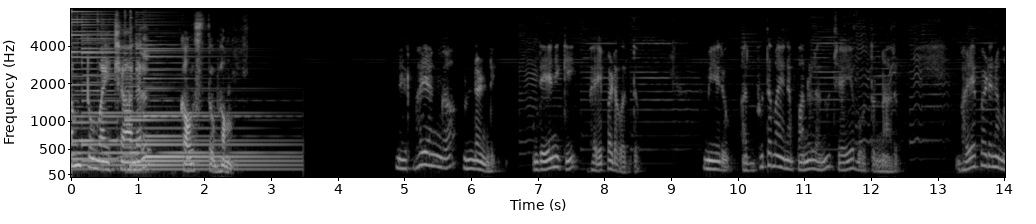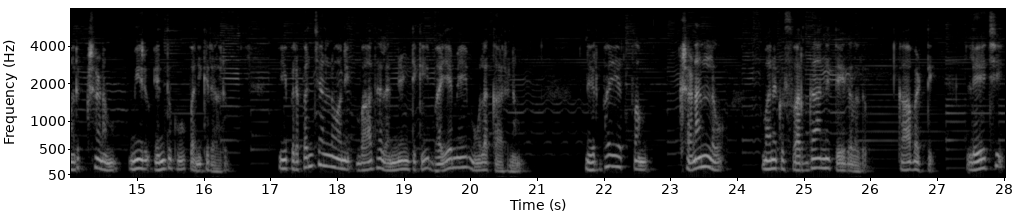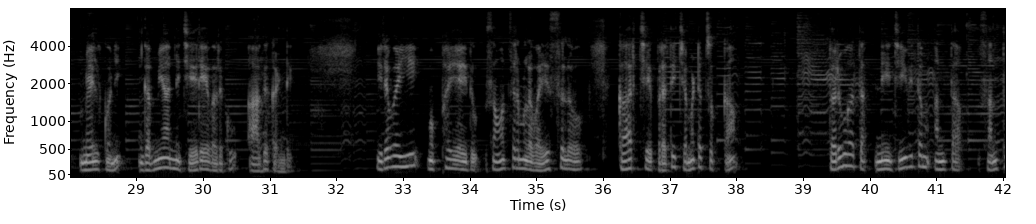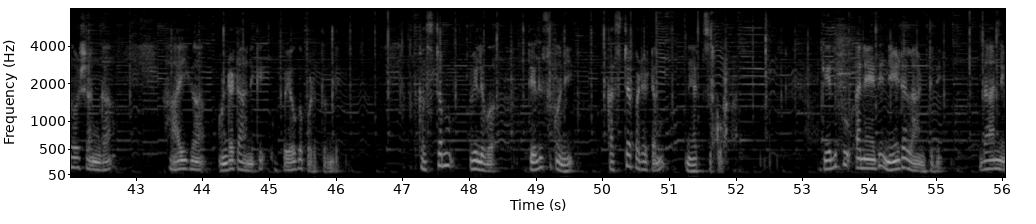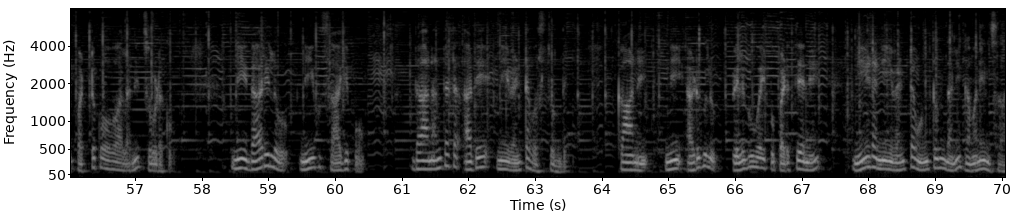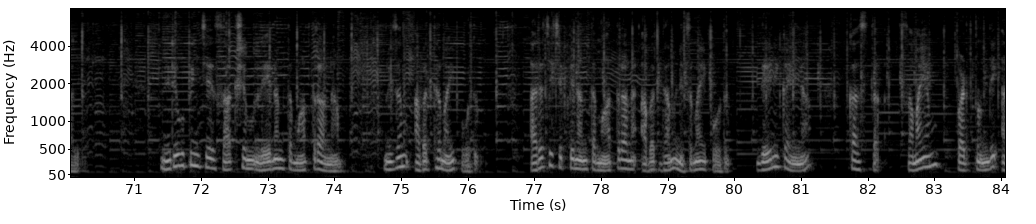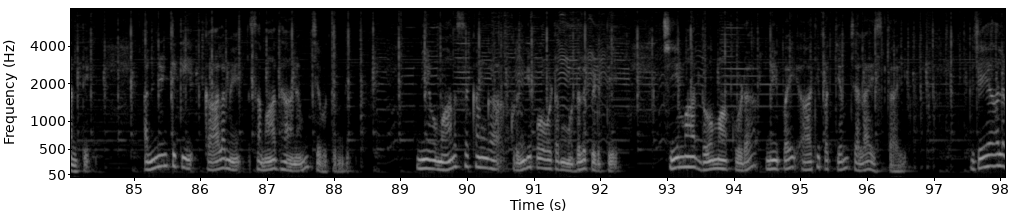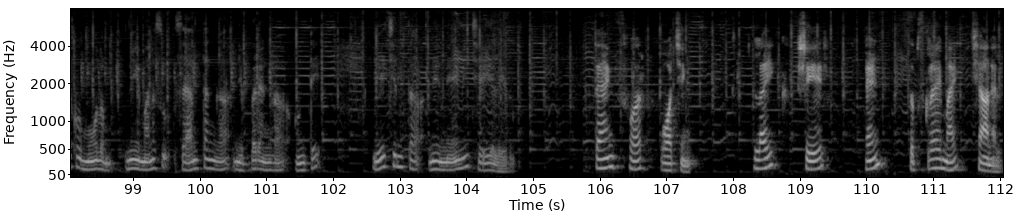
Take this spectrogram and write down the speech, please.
Welcome to my channel Kaustubham నిర్భయంగా ఉండండి. దేనికి భయపడవద్దు. మీరు అద్భుతమైన పనులను చేయబోతున్నారు. భయపడిన మరుక్షణం మీరు ఎందుకు పనికిరారు? ఈ ప్రపంచంలోని బాధలన్నింటికీ భయమే మూల కారణం. నిర్భయత్వం క్షణంలో మనకు స్వర్గాన్ని తేగలదు. కాబట్టి లేచి మేల్కొని గమ్యాన్ని చేరే వరకు ఆగకండి. ఇరవై ముప్పై ఐదు సంవత్సరముల వయస్సులో కార్చే ప్రతి చెమట చుక్క తరువాత నీ జీవితం అంతా సంతోషంగా హాయిగా ఉండటానికి ఉపయోగపడుతుంది. కష్టం విలువ తెలుసుకొని కష్టపడటం నేర్చుకో. గెలుపు అనేది నీడ లాంటిది. దాన్ని పట్టుకోవాలని చూడకు. నీ దారిలో నీవు సాగిపో. దానంతట అదే నీ వెంట వస్తుంది. కానీ నీ అడుగులు వెలుగు వైపు పడితేనే నీడ నీ వెంట ఉంటుందని గమనించాలి. నిరూపించే సాక్ష్యం లేనంత మాత్రాన నిజం అబద్ధమైపోదు. అరచి చెప్పినంత మాత్రాన అబద్ధం నిజమైపోదు. దేనికైనా కాస్త సమయం పడుతుంది అంతే. అన్నింటికీ కాలమే సమాధానం చెబుతుంది. నీవు మానసికంగా కృంగిపోవటం మొదలు పెడితే చీమ దోమ కూడా నీపై ఆధిపత్యం చెలాయిస్తాయి. విజయాలకు మూలం నీ మనసు శాంతంగా నిబ్బరంగా ఉంటే ఏ చింత నిన్నేమీ చేయలేదు. Thanks for watching like share and subscribe my channel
